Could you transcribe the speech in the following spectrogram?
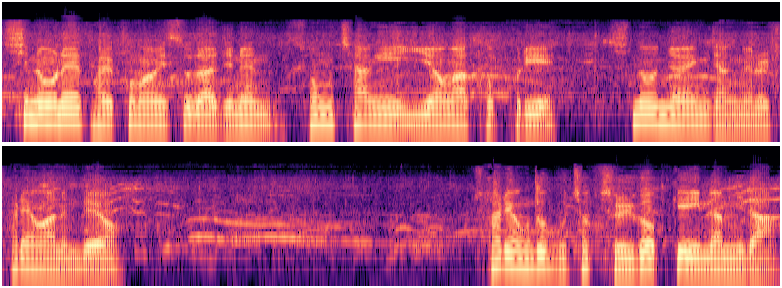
신혼의 달콤함이 쏟아지는 송창희 이영아 커플이 신혼여행 장면을 촬영하는데요. 촬영도 무척 즐겁게 임합니다.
